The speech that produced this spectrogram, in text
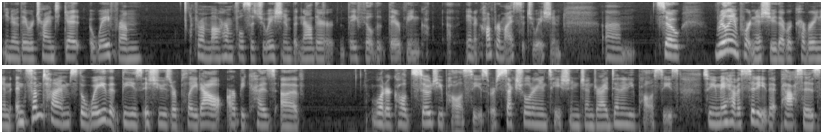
you know, they were trying to get away from from a harmful situation, but now they're they feel that they're being uh, in a compromised situation. Um, so, really important issue that we're covering, and, and sometimes the way that these issues are played out are because of what are called SOGI policies or sexual orientation gender identity policies. So you may have a city that passes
